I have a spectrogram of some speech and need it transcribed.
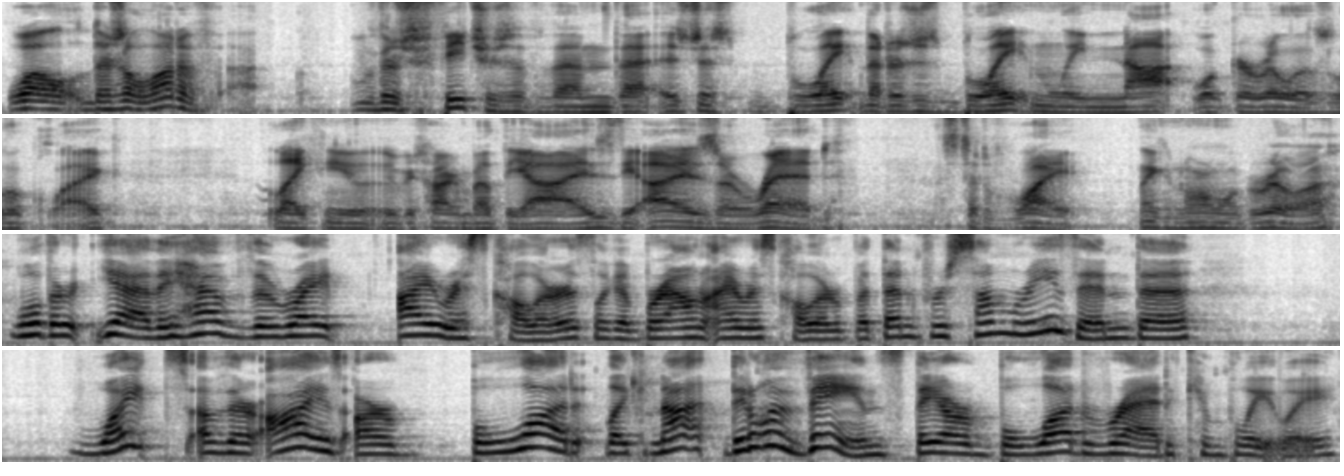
Well, there's a lot of uh, there's features of them that is just blatant that are just blatantly not what gorillas look like. Like you we were talking about the eyes. The eyes are red instead of white, like a normal gorilla. Well, they're yeah, they have the right iris colors, like a brown iris color, but then for some reason the whites of their eyes are blood, like not they don't have veins, they are blood red completely.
